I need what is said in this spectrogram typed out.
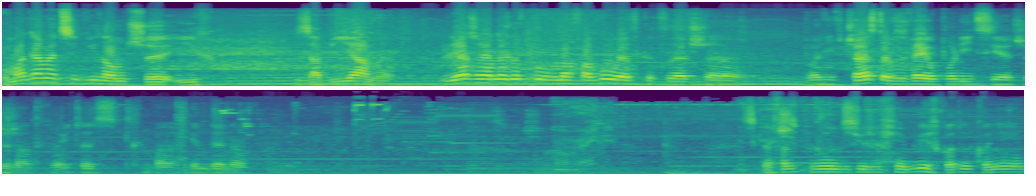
pomagamy cywilom, czy ich zabijamy. nie ma żadnego wpływu na fabułę, tylko tyle, bo oni często wzywają policję, czy rzadko i to jest chyba. This Na should powinien być już właśnie blisko, tylko nie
